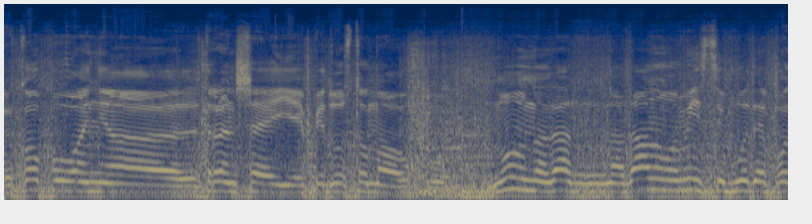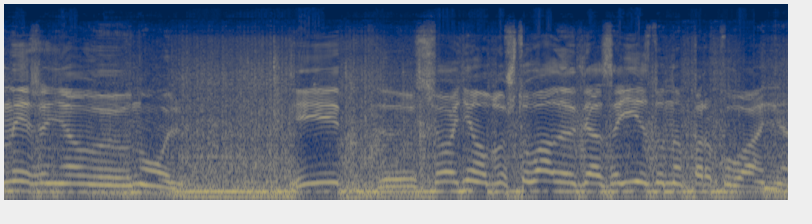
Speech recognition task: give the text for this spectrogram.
викопування траншеї під установку. Ну, на, на даному місці буде пониження в нуль. І е, сьогодні облаштували для заїзду на паркування.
